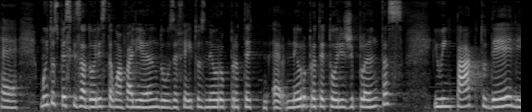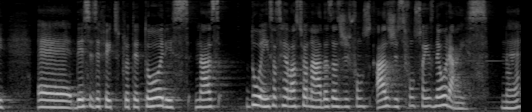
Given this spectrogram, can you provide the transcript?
É, muitos pesquisadores estão avaliando os efeitos neuroprote é, neuroprotetores de plantas e o impacto dele, é, desses efeitos protetores nas doenças relacionadas às, às disfunções neurais, né?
